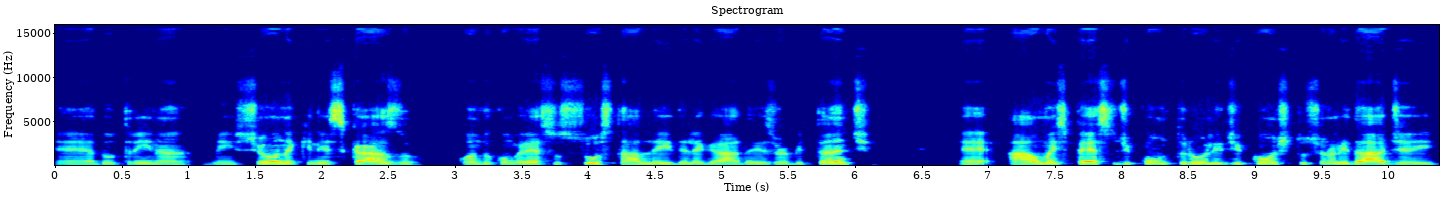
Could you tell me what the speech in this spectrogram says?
é, a doutrina menciona que, nesse caso, quando o Congresso susta a lei delegada exorbitante, é, há uma espécie de controle de constitucionalidade aí.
